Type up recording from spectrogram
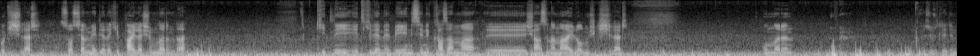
Bu kişiler sosyal medyadaki paylaşımlarında kitleyi etkileme, beğenisini kazanma e, şansına nail olmuş kişiler. Bunların özür dilerim.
